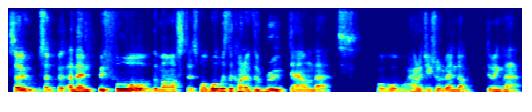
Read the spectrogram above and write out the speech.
So, so, but and then before the masters, what what was the kind of the route down that? What, what how did you sort of end up doing that?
